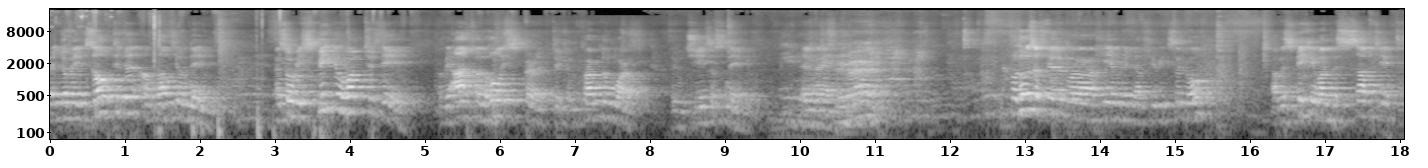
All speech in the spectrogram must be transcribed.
that you've exalted it above your name. And so we speak your word today, and we ask for the Holy Spirit to confirm the word in Jesus' name. Amen. Amen. For those of you who were here maybe a few weeks ago, I was speaking on the subject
